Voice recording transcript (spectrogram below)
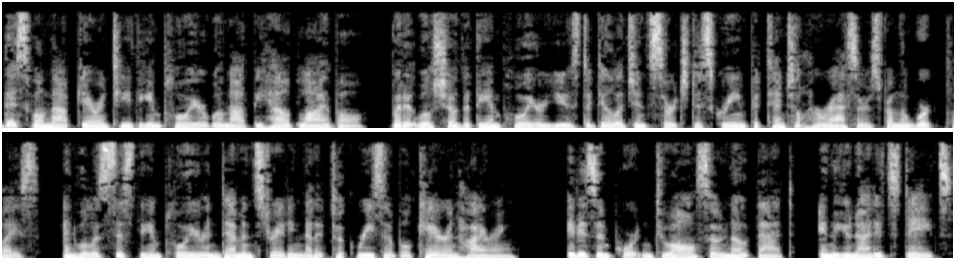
This will not guarantee the employer will not be held liable, but it will show that the employer used a diligent search to screen potential harassers from the workplace, and will assist the employer in demonstrating that it took reasonable care in hiring. It is important to also note that, in the United States,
